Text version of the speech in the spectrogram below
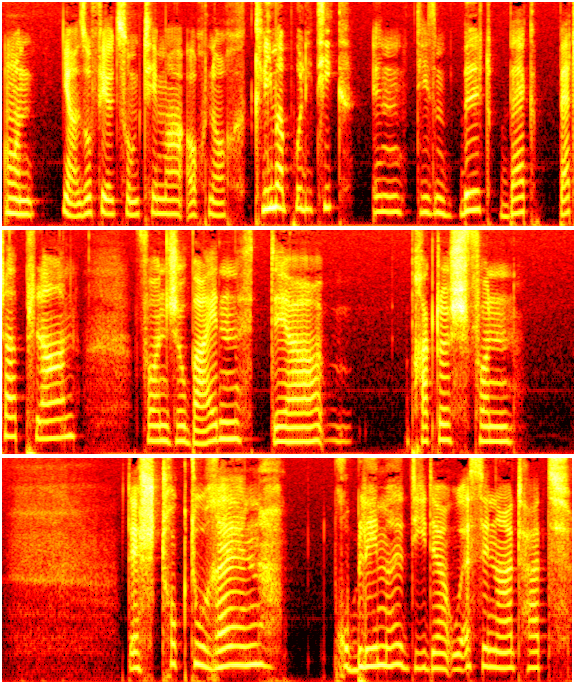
Und ja, so viel zum Thema auch noch Klimapolitik in diesem Build Back Better Plan von Joe Biden, der praktisch von der strukturellen Probleme, die der US-Senat hat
